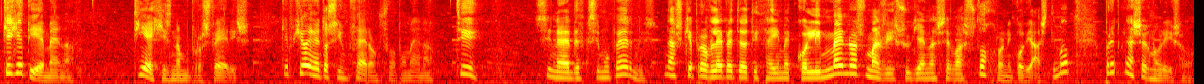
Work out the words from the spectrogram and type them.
Και γιατί εμένα; Τι έχεις να μου προσφέρεις; Και ποιο είναι το συμφέρον σου από μένα; Τι, Συνέντευξη μου παίρνεις; Να και προβλέπετε ότι θα είμαι κολλημένος μαζί σου για ένα σεβαστό χρονικό διάστημα, πρέπει να σε γνωρίσω.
